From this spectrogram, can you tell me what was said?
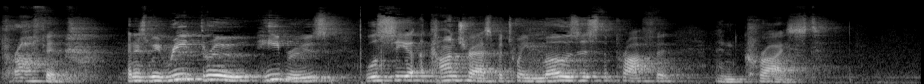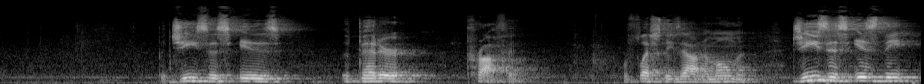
prophet. And as we read through Hebrews, we'll see a contrast between Moses, the prophet, and Christ. But Jesus is the better prophet. We'll flesh these out in a moment. Jesus is the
